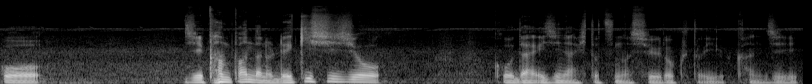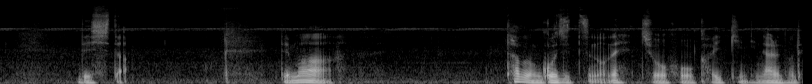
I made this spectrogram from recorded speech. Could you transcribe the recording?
こうジーパンパンダの歴史上こう大事な一つの収録という感じでした。でまあ多分後日のね情報解禁になるので、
